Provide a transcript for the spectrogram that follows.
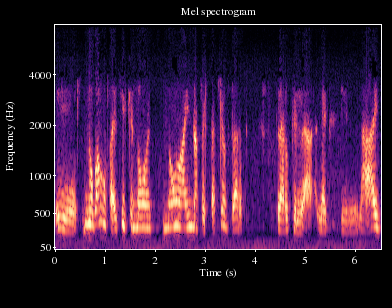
eh, no vamos a decir que no no hay una afectación, claro, claro que la, la, la hay,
